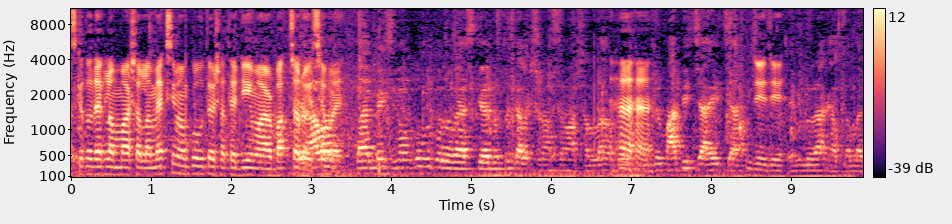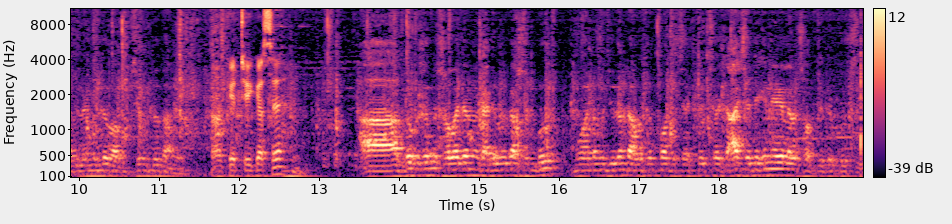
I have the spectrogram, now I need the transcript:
আজকে তো দেখলাম মাশাআল্লাহ ম্যাক্সিমাম কবুতরের সাথে ডিম আর বাচ্চা রয়েছে ভাই। ম্যাক্সিমাম কবুতর আজকে নতুন কালেকশন আছে মাশাআল্লাহ। হ্যাঁ, হ্যাঁ। মাটি চাই চা জি জি। এগুলো রাখা আল্লাহ দিলে পারব সীমিত ওকে ঠিক আছে। আর লোকেশন সবাই Gazipur Kashanpur mobile number zero double পঞ্চাশ একটু ছয়টা। আসে দেখে নিয়ে গেলে সব থেকে খুশি।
